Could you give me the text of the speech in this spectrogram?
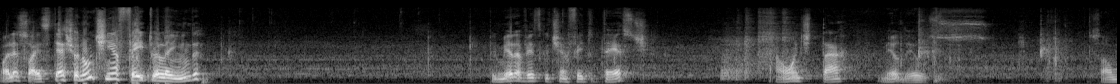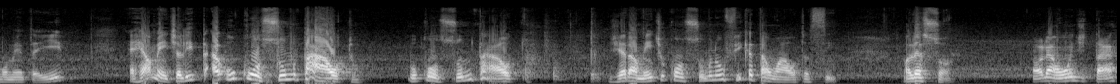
Olha só, esse teste eu não tinha feito ele ainda. Primeira vez que eu tinha feito o teste. Aonde está? Meu Deus. Só um momento aí. É realmente, ali tá, o consumo está alto. O consumo está alto. Geralmente o consumo não fica tão alto assim. Olha só. Olha onde está.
